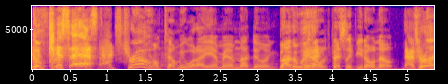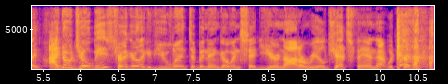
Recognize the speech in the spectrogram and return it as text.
Go kiss ass. That's true. Don't tell me what I am or am not doing. By the way, you I- don't- especially if you don't know. That's right. I know Joe B's trigger. Like if you went to Benigno and said you're not a real Jets fan, that would trigger him.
